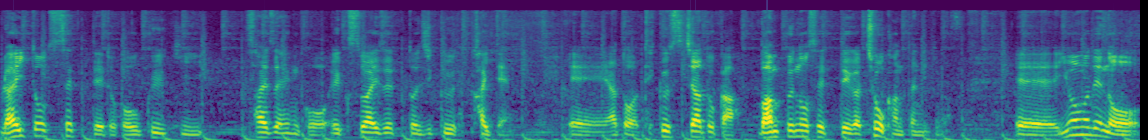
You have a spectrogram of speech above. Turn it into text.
ライト設定とか奥行きサイズ変更 XYZ 軸回転、えー、あとはテクスチャーとかバンプの設定が超簡単にできます、えー、今までの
